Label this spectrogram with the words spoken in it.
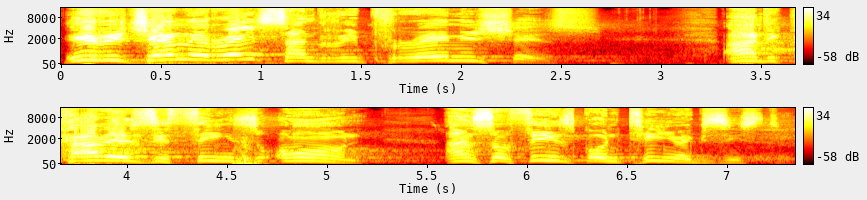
He regenerates and replenishes and carries the things on. And so things continue existing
